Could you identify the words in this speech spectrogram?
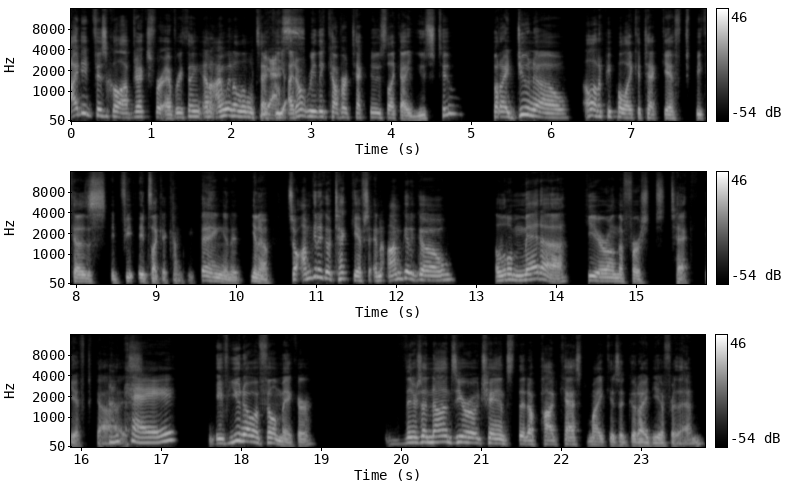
I did physical objects for everything and I went a little techy Yes. I don't really cover tech news like I used to, but I do know a lot of people like a tech gift because it fe- it's like a concrete thing and it, you know. So I'm going to go tech gifts and I'm going to go a little meta here on the first tech gift, guys. Okay. If you know a filmmaker, there's a non-zero chance that a podcast mic is a good idea for them.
